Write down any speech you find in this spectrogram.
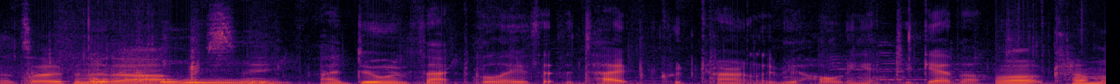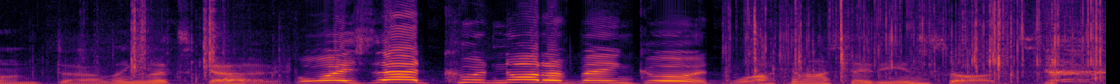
Let's open it up and Ooh. Oh. I do in fact believe that the tape could currently be holding it together. Well, come on, darling, let's go. Boys, that could not have been good. Why can I see the insides?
